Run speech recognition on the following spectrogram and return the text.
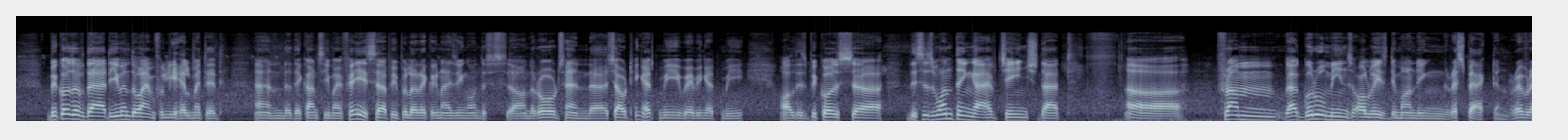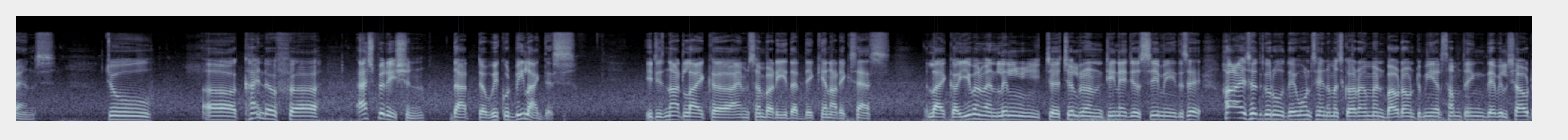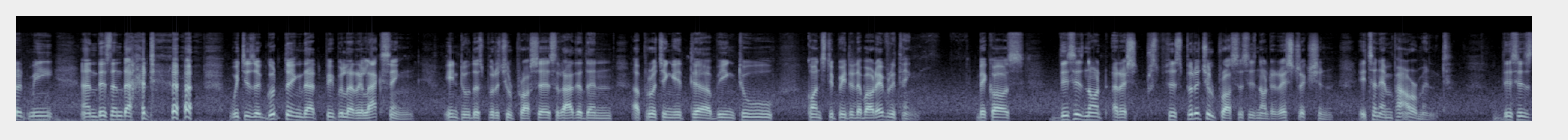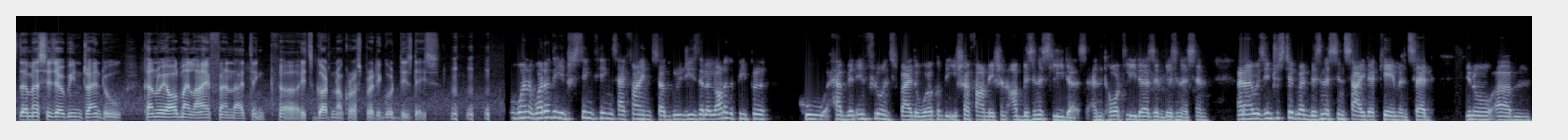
Because of that, even though I'm fully helmeted and they can't see my face, people are recognizing on this… on the roads and shouting at me, waving at me, all this because uh, this is one thing I have changed that from… guru means always demanding respect and reverence to a kind of uh, aspiration that uh, we could be like this. It is not like uh, I'm somebody that they cannot access. Like uh, even when little ch children, teenagers see me, they say, Hi Sadhguru, they won't say namaskaram and bow down to me or something, they will shout at me and this and that which is a good thing that people are relaxing into the spiritual process rather than approaching it uh, being too constipated about everything. Because this is not a spiritual process is not a restriction, it's an empowerment. This is the message I've been trying to convey all my life and I think uh, it's gotten across pretty good these days one, one of the interesting things I find, Sadhguruji, is that a lot of the people who have been influenced by the work of the Isha Foundation are business leaders and thought leaders in business. And, and I was interested when Business Insider came and said, you know, um,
